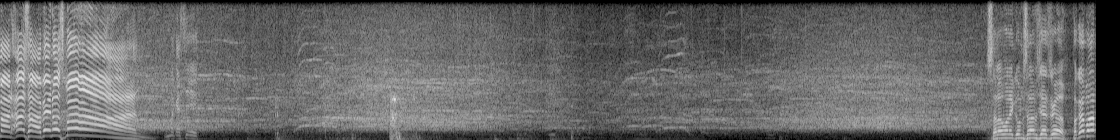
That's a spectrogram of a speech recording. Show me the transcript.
Osman Azhar bin Osman. Terima kasih. Assalamualaikum, salam sejahtera. Apa khabar?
